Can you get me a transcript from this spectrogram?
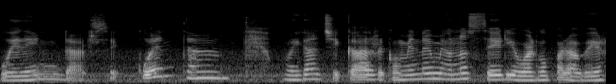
pueden darse cuenta. Oigan chicas, recomiéndenme una serie o algo para ver.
